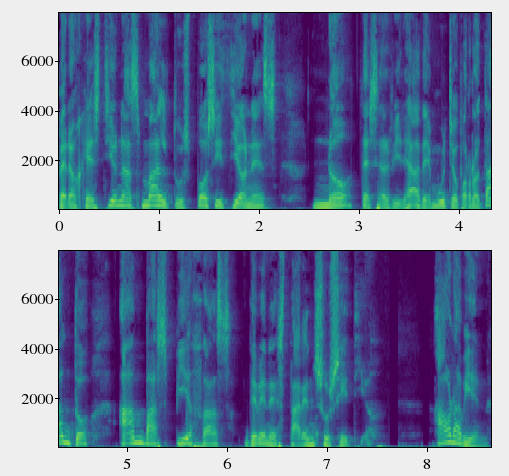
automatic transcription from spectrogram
pero gestionas mal tus posiciones, no te servirá de mucho. Por lo tanto, ambas piezas deben estar en su sitio. Ahora bien,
